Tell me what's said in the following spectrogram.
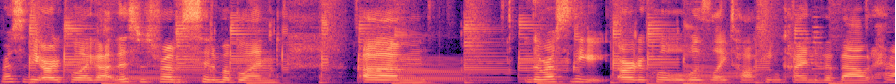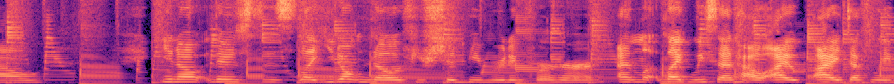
rest of the article I got this was from Cinema Blend. Um, the rest of the article was like talking kind of about how you know there's this like you don't know if you should be rooting for her and l- like we said how i i definitely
